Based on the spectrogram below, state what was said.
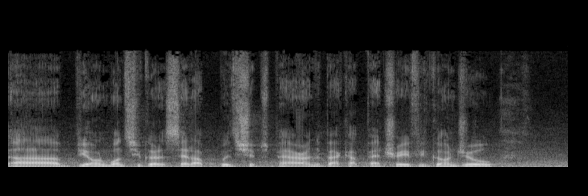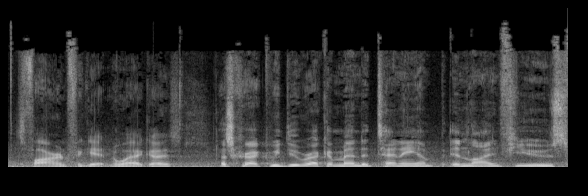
Uh, beyond once you've got it set up with ship's power and the backup battery, if you've gone dual, it's fire and forget and away it goes? That's correct. We do recommend a 10 amp inline fuse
